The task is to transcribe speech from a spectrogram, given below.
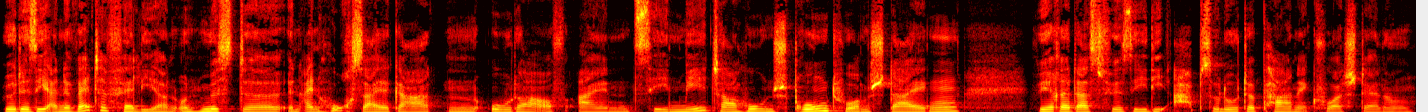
Würde sie eine Wette verlieren und müsste in einen Hochseilgarten oder auf einen zehn Meter hohen Sprungturm steigen, wäre das für sie die absolute Panikvorstellung.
